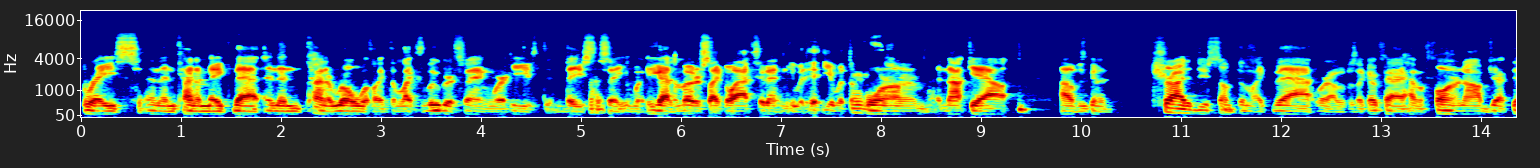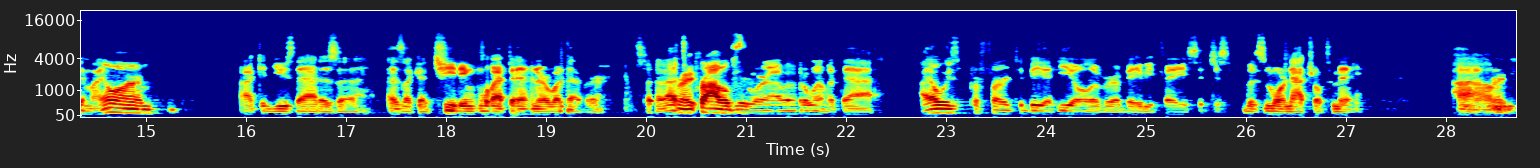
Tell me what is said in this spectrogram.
brace, and then kind of make that, and then kind of roll with like the Lex Luger thing, where he used to, they used to say he, he got in a motorcycle accident and he would hit you with the forearm and knock you out. I was gonna try to do something like that, where I was like, okay, I have a foreign object in my arm, I could use that as a as like a cheating weapon or whatever. So that's right. probably where I would have went with that. I always preferred to be a heel over a baby face. It just was more natural to me. Um,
